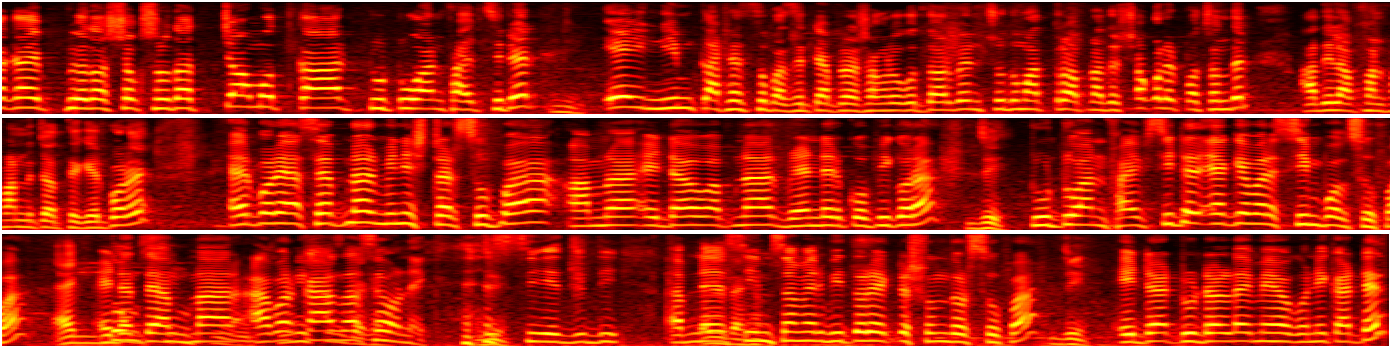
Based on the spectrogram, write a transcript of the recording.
টাকায় প্রিয় দর্শক শ্রোতা চমৎকার টু টু ওয়ান ফাইভ সিটের এই নিম কাঠের সোফা সেটটি আপনারা সংগ্রহ করতে পারবেন শুধুমাত্র আপনাদের সকলের পছন্দের আদিল আফান ফার্নিচার থেকে। এরপরে? এরপরে আছে আপনার মিনিস্টার সোফা আমরা এটাও আপনার ব্র্যান্ডের কপি করা। জি। টু টু ওয়ান ফাইভ সিটের একেবারে সিম্পল সোফা। এটাতে আপনার আবার কাজ আছে অনেক। যদি আপনি সিমসামের ভিতরে একটা সুন্দর সোফা। জি। এটা টোটালটাই মেহগনি কাঠের।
